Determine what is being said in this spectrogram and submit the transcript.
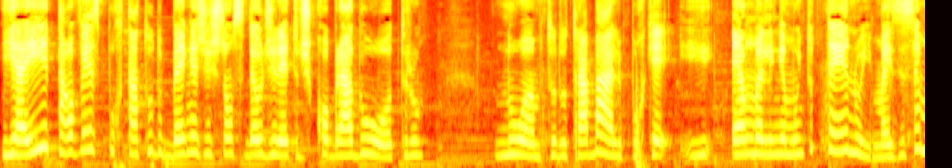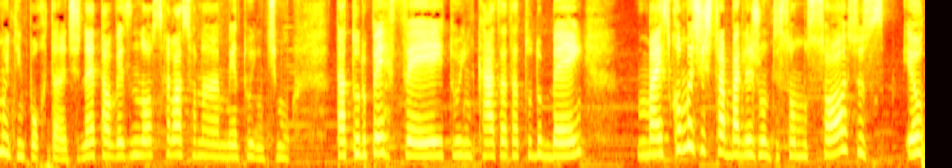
E aí, talvez por estar tudo bem, a gente não se deu o direito de cobrar do outro no âmbito do trabalho, porque é uma linha muito tênue, mas isso é muito importante, né? Talvez no nosso relacionamento íntimo tá tudo perfeito, em casa tá tudo bem, mas como a gente trabalha junto e somos sócios, eu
